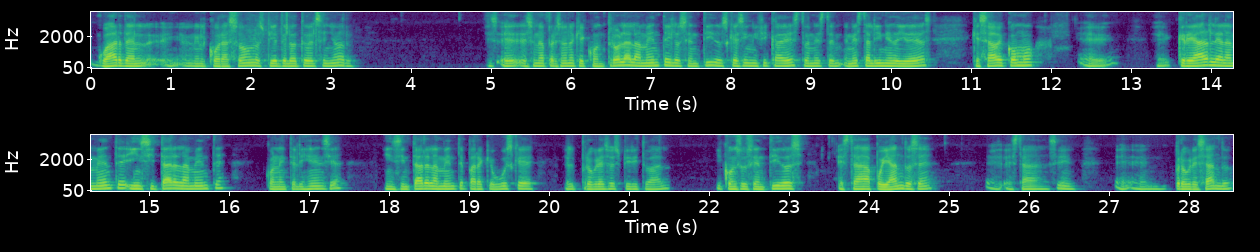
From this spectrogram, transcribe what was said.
guarda en, el corazón los pies del otro del Señor. Es, una persona que controla la mente y los sentidos. ¿Qué significa esto en, este, esta línea de ideas? Que sabe cómo eh, eh, crearle a la mente, incitar a la mente con la inteligencia, incitar a la mente para que busque el progreso espiritual y con sus sentidos está apoyándose, eh, está sí, progresando.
